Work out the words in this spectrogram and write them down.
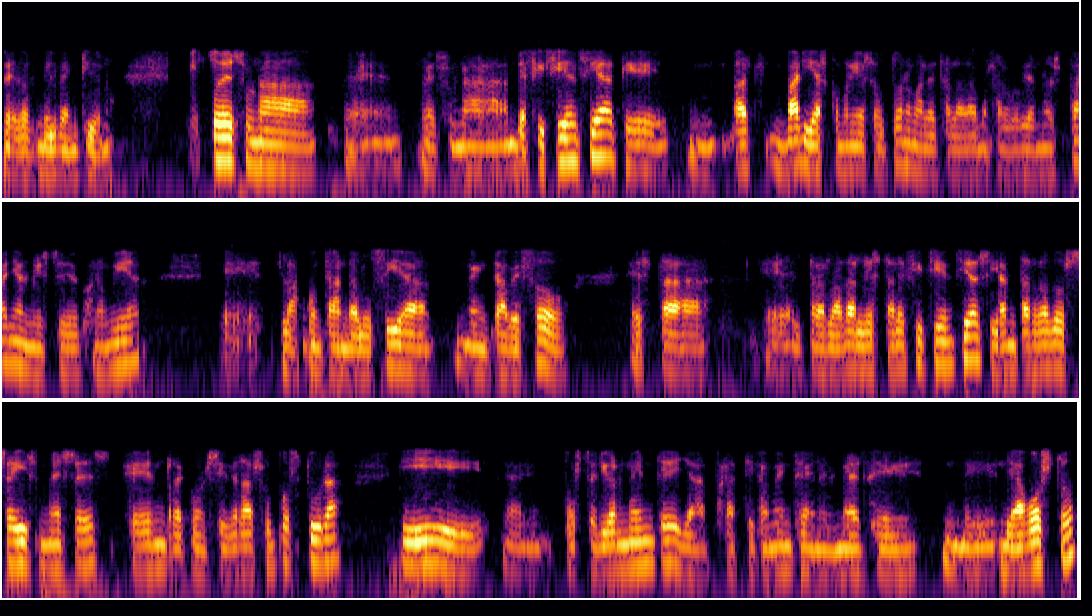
de 2021. Esto es una, eh, es una deficiencia que varias comunidades autónomas le trasladamos al Gobierno de España, al Ministerio de Economía. Eh, la Junta de Andalucía encabezó esta, el trasladarle estas deficiencias y han tardado seis meses en reconsiderar su postura y eh, posteriormente, ya prácticamente en el mes de, agosto,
